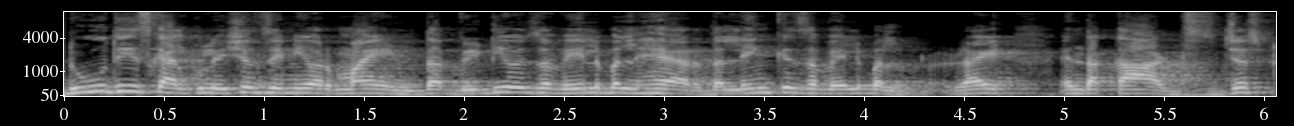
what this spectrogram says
do these calculations in your mind. The video is available here. The link is available right in the cards. Just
